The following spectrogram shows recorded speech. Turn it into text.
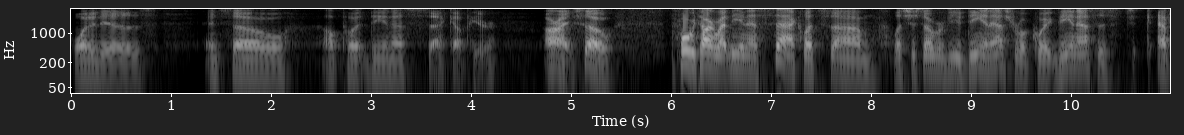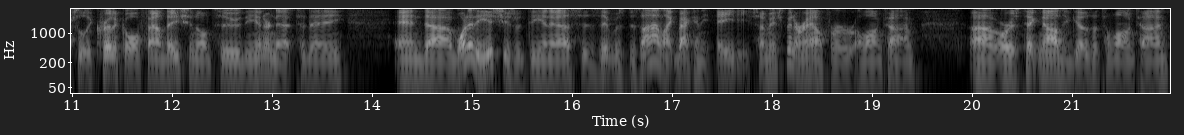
what it is. And so I'll put DNSSEC up here. All right, so before we talk about DNSSEC, let's, um, let's just overview DNS real quick. DNS is absolutely critical, foundational to the internet today. And uh, one of the issues with DNS is it was designed like back in the 80s. I mean, it's been around for a long time, uh, or as technology goes, it's a long time.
